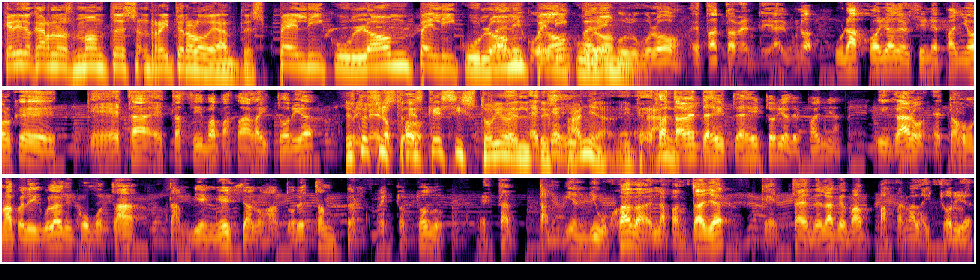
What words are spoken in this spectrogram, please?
Querido Carlos Montes, reitero lo de antes. Peliculón, peliculón, peliculón. peliculón, exactamente. Hay una, una joya del cine español que, que esta, esta sí va a pasar a la historia. Esto es, primero histo- por- es que es historia del- Es- es de que España, literal. Exactamente, es historia de España. Y claro, esta es una película que como está tan bien hecha, los actores están perfectos todos, está tan bien dibujada en la pantalla, que esta es de la que van a pasar a la historia.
